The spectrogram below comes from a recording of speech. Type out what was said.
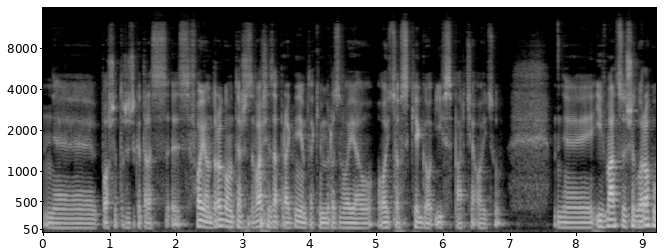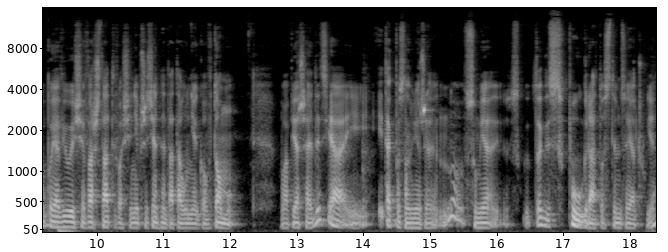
e, poszedł troszeczkę teraz swoją drogą, też właśnie za pragnieniem takim rozwoju ojcowskiego i wsparcia ojców. E, I w marcu zeszłego roku pojawiły się warsztaty właśnie nieprzeciętne tata u niego w domu. Była pierwsza edycja i, i tak postanowiłem, że no w sumie współgra to z tym, co ja czuję.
